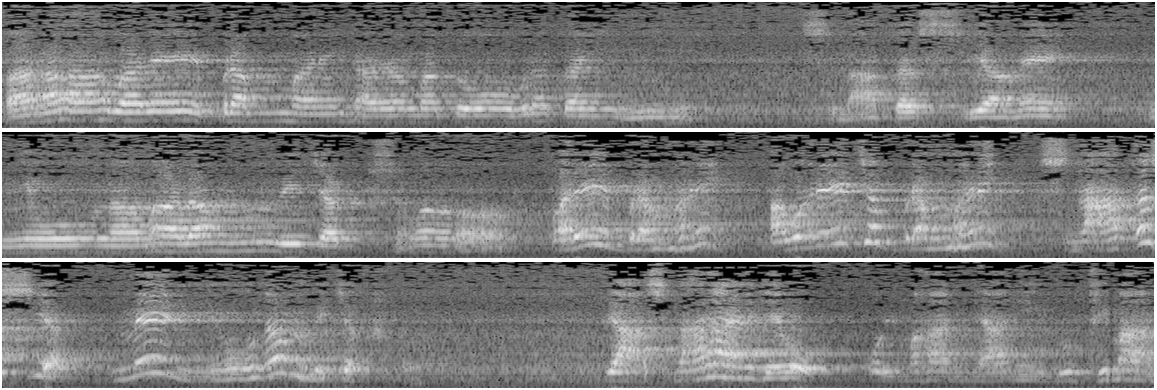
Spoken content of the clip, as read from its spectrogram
પરાવરે બ્રહ્મણિ ધર્મતો વ્રતૈ સ્નાતસ્ય મે ન્યૂનમલમ વિચક્ષ્મ પરે બ્રહ્મણિ અવરે ચ બ્રહ્મણિ સ્નાતસ્ય મે ન્યૂનમ વિચક્ષ વ્યાસ નારાયણ જેવો કોઈ મહાન જ્ઞાની બુદ્ધિમાન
